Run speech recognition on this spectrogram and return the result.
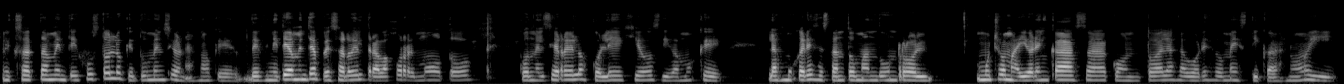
Exactamente, y justo lo que tú mencionas, ¿no? que definitivamente a pesar del trabajo remoto, con el cierre de los colegios, digamos que las mujeres están tomando un rol mucho mayor en casa, con todas las labores domésticas, ¿no? Y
